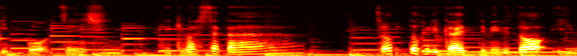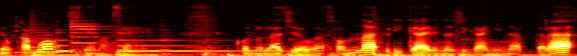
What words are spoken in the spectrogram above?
一歩前進できましたか？ちょっと振り返ってみるといいのかもしれません。このラジオがそんな振り返りの時間になったら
